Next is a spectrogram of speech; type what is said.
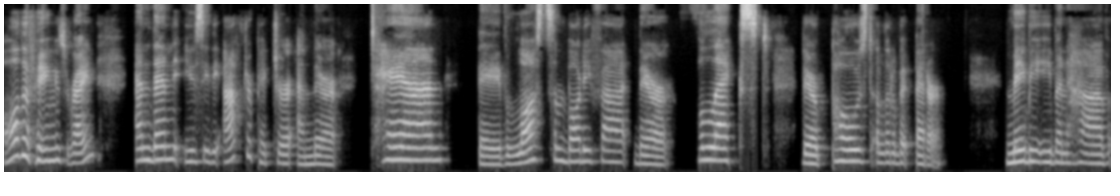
all the things, right? And then you see the after picture and they're tan. They've lost some body fat. They're flexed, they're posed a little bit better. Maybe even have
